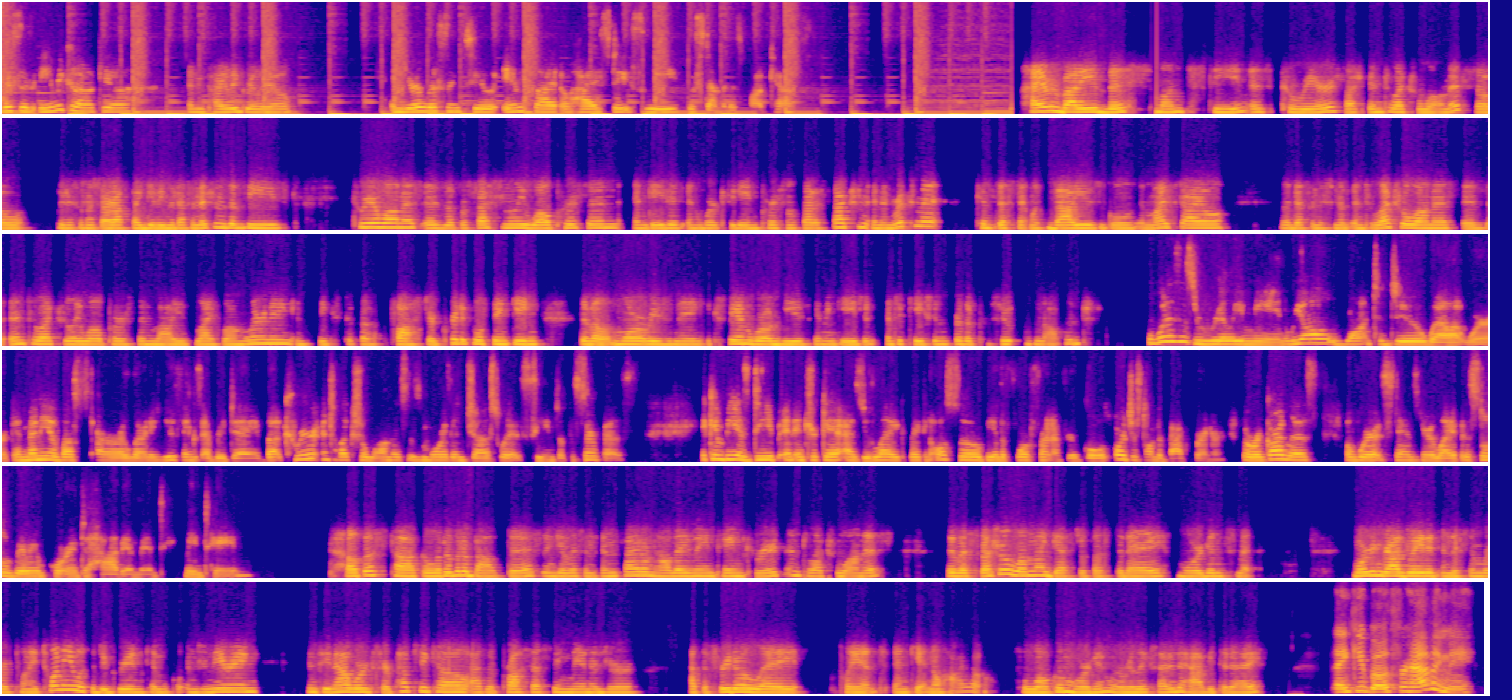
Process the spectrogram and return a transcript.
This is Amy Kadakia and Kylie Grillo, and you're listening to Inside Ohio State SWE, the STEMinist podcast. Hi, everybody. This month's theme is career slash intellectual wellness. So we just want to start off by giving the definitions of these. Career wellness is the professionally well person engages in work to gain personal satisfaction and enrichment consistent with values, goals, and lifestyle. The definition of intellectual wellness is intellectually well person values lifelong learning and seeks to foster critical thinking, develop moral reasoning, expand worldviews, and engage in education for the pursuit of knowledge. What does this really mean? We all want to do well at work, and many of us are learning new things every day, but career intellectual wellness is more than just what it seems at the surface. It can be as deep and intricate as you like, but it can also be in the forefront of your goals or just on the back burner. But regardless of where it stands in your life, it is still very important to have and maintain. To help us talk a little bit about this and give us an insight on how they maintain career and intellectual wellness, we have a special alumni guest with us today, Morgan Smith. Morgan graduated in December of 2020 with a degree in chemical engineering, and she now works for PepsiCo as a processing manager at the Frito Lay plant in Canton, Ohio. So, welcome, Morgan. We're really excited to have you today. Thank you both for having me.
